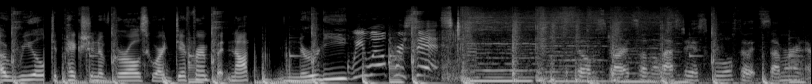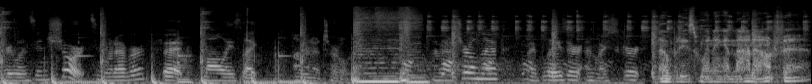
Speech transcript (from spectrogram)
a real depiction of girls who are different but not nerdy. We will persist. The film starts on the last day of school, so it's summer and everyone's in shorts and whatever. But Molly's like, I'm in a turtleneck. I'm in a turtleneck, my blazer, and my skirt. Nobody's winning in that outfit.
